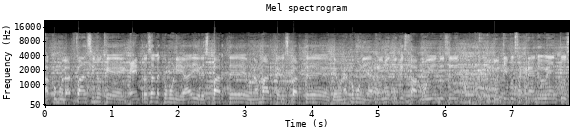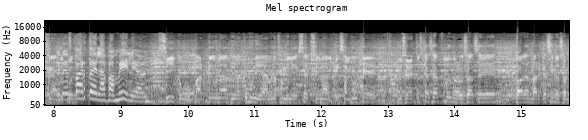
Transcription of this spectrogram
acumular fans, sino que entras a la comunidad y eres parte de una marca, eres parte de, una comunidad realmente que está moviéndose, que todo el tiempo está creando eventos, creando Eres parte de la familia. Sí, como parte de una, de una comunidad, de una familia excepcional, que es algo que los eventos que hace Absolute no los hace todas las marcas, sino son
